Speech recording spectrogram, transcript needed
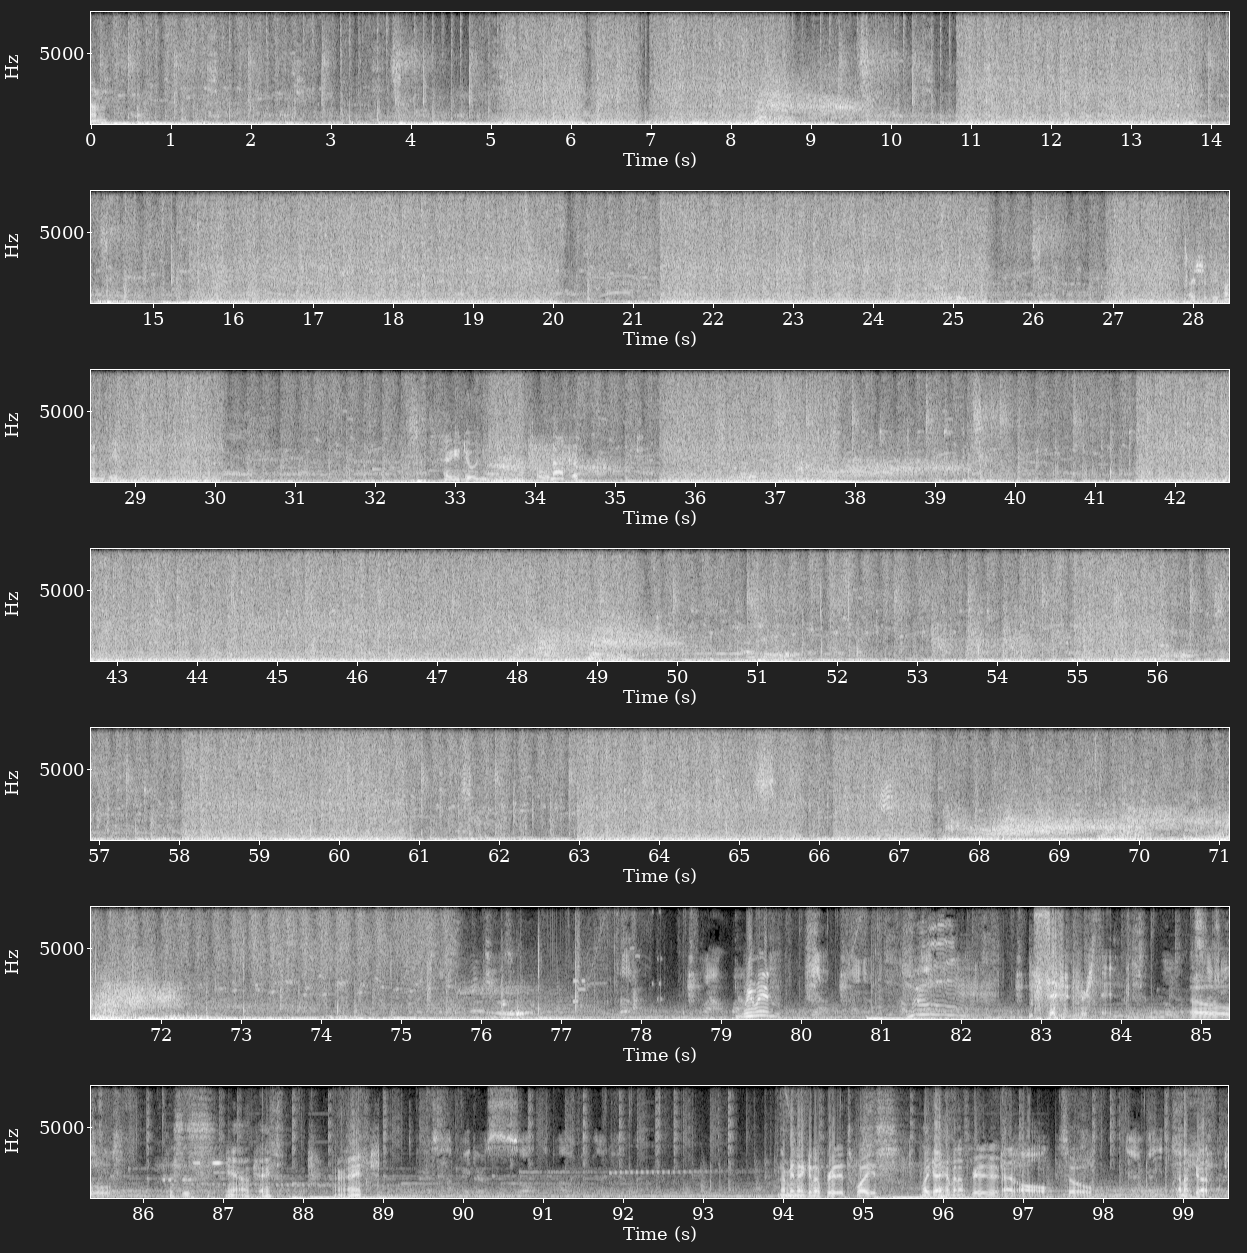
down. I should be fine with you. How you doing? Oh, not good. 7%. Oh. This is... Yeah, okay. Alright. I mean, I can upgrade it twice. Like, I haven't upgraded it at all, so... Yeah, and I've got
